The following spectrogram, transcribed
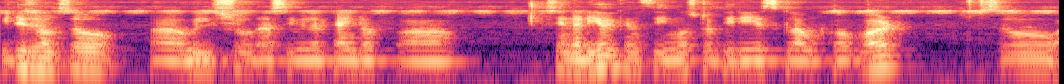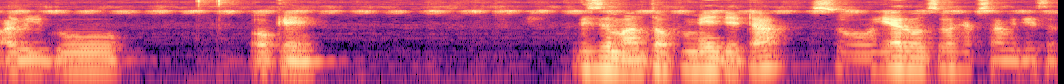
it is also uh, will show the similar kind of uh, scenario. You can see most of the areas cloud covered. So i will go okay. This is the month of may data. So here also I have some areas of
